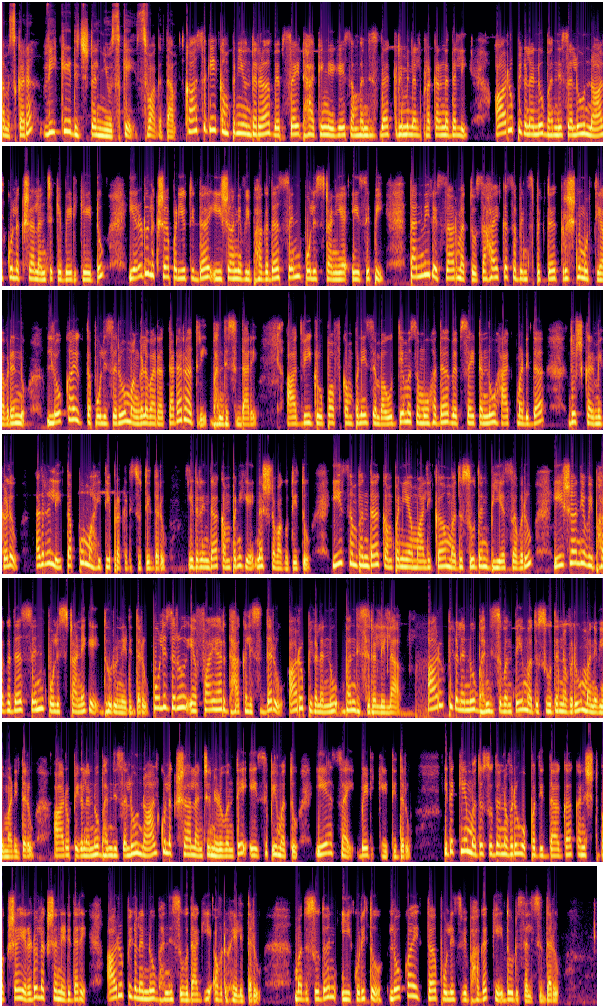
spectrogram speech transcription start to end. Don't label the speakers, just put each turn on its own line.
ನಮಸ್ಕಾರ ವಿಕೆ ಡಿಜಿಟಲ್ ನ್ಯೂಸ್ಗೆ ಸ್ವಾಗತ. ಖಾಸಗಿ ಕಂಪನಿಯೊಂದರ ವೆಬ್ಸೈಟ್ ಹ್ಯಾಕಿಂಗ್ಗೆ ಸಂಬಂಧಿಸಿದ ಕ್ರಿಮಿನಲ್ ಪ್ರಕರಣದಲ್ಲಿ ಆರೋಪಿಗಳನ್ನು ಬಂಧಿಸಲು ನಾಲ್ಕು ಲಕ್ಷ ಲಂಚಕ್ಕೆ ಬೇಡಿಕೆ ಇಟ್ಟು ಎರಡು ಲಕ್ಷ ಪಡೆಯುತ್ತಿದ್ದ ಈಶಾನ್ಯ ವಿಭಾಗದ ಸೆನ್ ಪೊಲೀಸ್ ಠಾಣೆಯ ಎಸಿಪಿ ತನ್ವೀರ್ ಎಸ್ಆರ್ ಮತ್ತು ಸಹಾಯಕ ಸಬ್ ಇನ್ಸ್ಪೆಕ್ಟರ್ ಕೃಷ್ಣಮೂರ್ತಿ ಅವರನ್ನು ಲೋಕಾಯುಕ್ತ ಪೊಲೀಸರು ಮಂಗಳವಾರ ತಡರಾತ್ರಿ ಬಂಧಿಸಿದ್ದಾರೆ. ಆದ್ವಿ ಗ್ರೂಪ್ ಆಫ್ ಕಂಪನೀಸ್ ಎಂಬ ಉದ್ಯಮ ಸಮೂಹದ ವೆಬ್ಸೈಟ್ ಅನ್ನು ಹ್ಯಾಕ್ ಮಾಡಿದ್ದ ದುಷ್ಕರ್ಮಿಗಳು ಅದರಲ್ಲಿ ತಪ್ಪು ಮಾಹಿತಿ ಪ್ರಕಟಿಸುತ್ತಿದ್ದರು. ಇದರಿಂದ ಕಂಪನಿಗೆ ನಷ್ಟವಾಗುತ್ತಿತ್ತು. ಈ ಸಂಬಂಧ ಕಂಪನಿಯ ಮಾಲೀಕ ಮಧುಸೂದನ್ ಬಿಎಸ್ ಅವರು ಈಶಾನ್ಯ ವಿಭಾಗದ ಸೆನ್ ಪೊಲೀಸ್ ಠಾಣೆಗೆ ದೂರು ನೀಡಿದ್ದರು. ಪೊಲೀಸರು ಎಫ್ಐಆರ್ ದಾಖಲಿಸಿದ್ದರೂ ಆರೋಪಿಗಳನ್ನು ಬಂಧಿಸಿರಲಿಲ್ಲ. ಆರೋಪಿಗಳನ್ನು ಬಂಧಿಸುವಂತೆ ಮಧುಸೂದನ್ ಅವರು ಮನವಿ ಮಾಡಿದ್ದರು. ಆರೋಪಿಗಳನ್ನು ಬಂಧಿಸಲು ನಾಲ್ಕು ಲಕ್ಷ ಲಂಚ ನೀಡುವಂತೆ ಎಸಿಪಿ ಮತ್ತು ಎಎಸ್ಐ ಬೇಡಿಕೆ ಇಟ್ಟಿದ್ದರು. ಇದಕ್ಕೆ ಮಧುಸೂದನ್ ಅವರು ಒಪ್ಪದಿದ್ದಾಗ ಕನಿಷ್ಠ ಪಕ್ಷ ಎರಡು ಲಕ್ಷ ನೀಡಿದರೆ ಆರೋಪಿಗಳನ್ನು ಬಂಧಿಸುವುದಾಗಿ ಅವರು ಹೇಳಿದ್ದರು. ಮಧುಸೂದನ್ ಈ ಕುರಿತು ಲೋಕಾಯುಕ್ತ ಪೊಲೀಸ್ ವಿಭಾಗಕ್ಕೆ ದೂರು ಸಲ್ಲಿಸಿದ್ದರು.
